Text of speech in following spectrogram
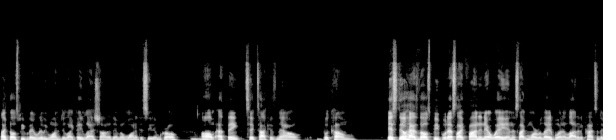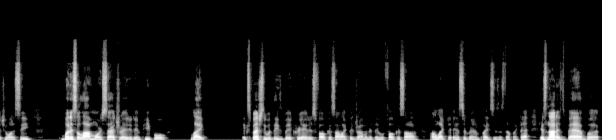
like those people they really wanted to like they latched onto them and wanted to see them grow. Mhm. Um, I think TikTok has now become it still has those people that's like finding their way and it's like more relatable and a lot of the content that you want to see, but it's a lot more saturated and people like especially with these big creators focus on like the drama that they would focus on on like the Instagram places and stuff like that. It's not as bad, but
